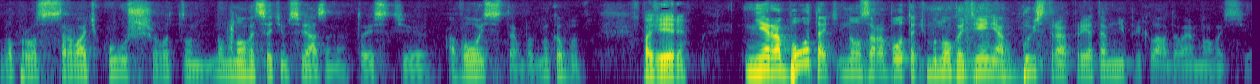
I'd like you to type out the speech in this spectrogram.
вопрос сорвать куш, вот он, ну, много с этим связано. То есть э, авось, там, ну, как бы... По вере. Не работать, но заработать много денег быстро, при этом не прикладывая много сил.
